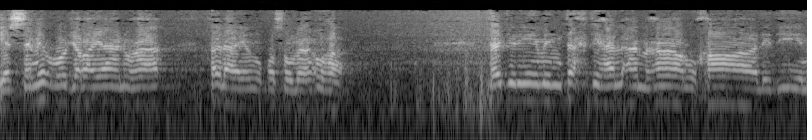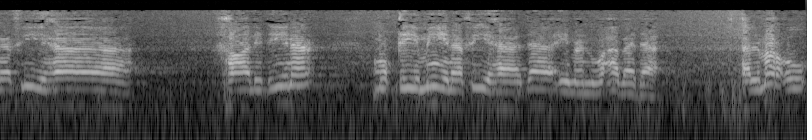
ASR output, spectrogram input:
يستمر جريانها فلا ينقص ماؤها. تجري من تحتها الأنهار خالدين فيها خالدين مقيمين فيها دائما وأبدا. المرء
